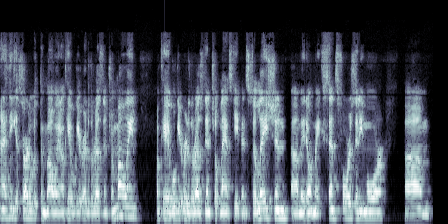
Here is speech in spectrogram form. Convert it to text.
and I think it started with the mowing. Okay, we'll get rid of the residential mowing. Okay, we'll get rid of the residential landscape installation. Um, they don't make sense for us anymore. Um,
